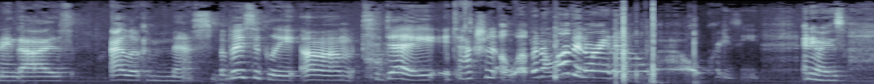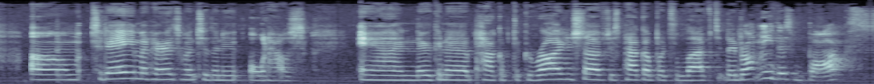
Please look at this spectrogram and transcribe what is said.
morning, guys. I look a mess. But basically, um, today, it's actually 11 11 right now. Wow, crazy. Anyways, um, today my parents went to the new old house and they're gonna pack up the garage and stuff, just pack up what's left. They brought me this box.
